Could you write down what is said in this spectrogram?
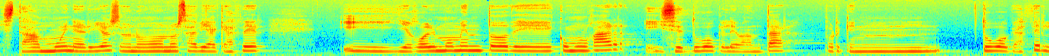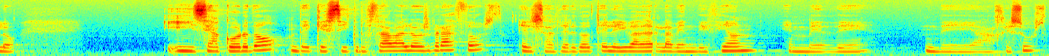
estaba muy nervioso, no, no sabía qué hacer. Y llegó el momento de comulgar y se tuvo que levantar, porque tuvo que hacerlo. Y se acordó de que si cruzaba los brazos, el sacerdote le iba a dar la bendición en vez de, de a Jesús.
